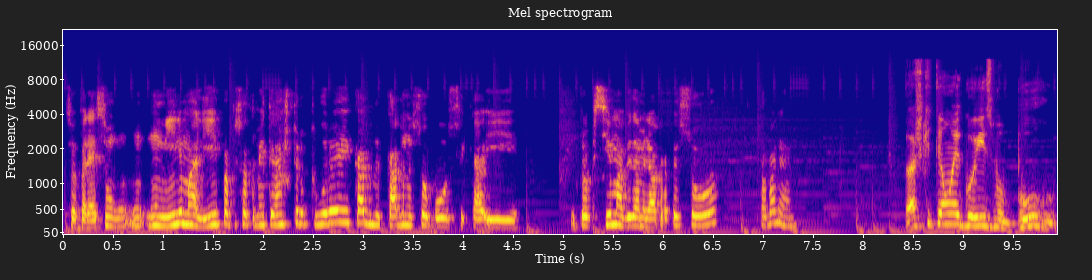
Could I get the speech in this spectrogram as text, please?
Você oferece um, um- mínimo ali para a pessoa também ter uma estrutura e cabe, cabe no seu bolso e, e, e propicia uma vida melhor para a pessoa trabalhando. Eu acho que tem um egoísmo burro,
